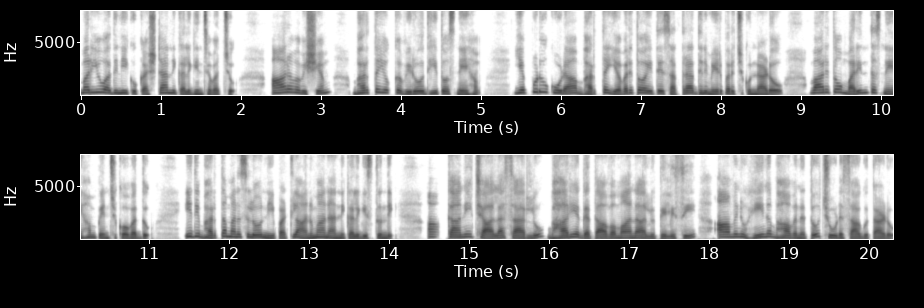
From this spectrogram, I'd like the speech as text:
మరియు అది నీకు కష్టాన్ని కలిగించవచ్చు. ఆరవ విషయం భర్త యొక్క విరోధీతో స్నేహం. ఎప్పుడూ కూడా భర్త ఎవరితో అయితే సత్రార్థిని మేర్పరుచుకున్నాడో వారితో మరింత స్నేహం పెంచుకోవద్దు. ఇది భర్త మనసులో నీ పట్ల అనుమానాన్ని కలిగిస్తుంది. కాని చాలాసార్లు భార్య గత అవమానాలు తెలిసి ఆమెను హీనభావనతో చూడసాగుతాడు.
